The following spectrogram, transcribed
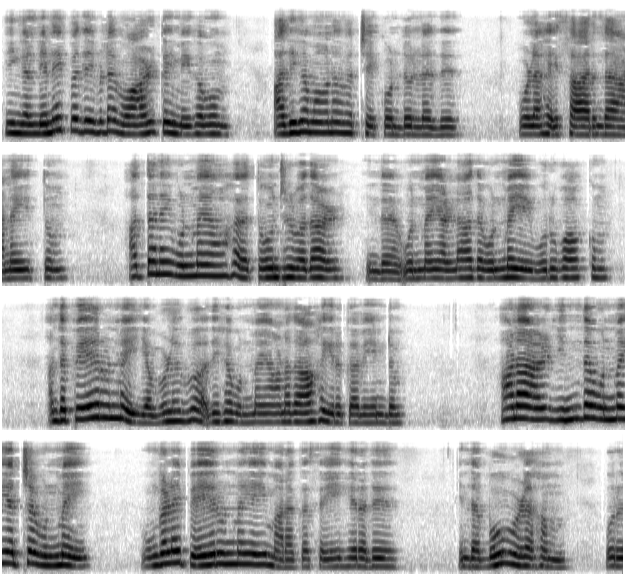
நீங்கள் நினைப்பதை விட வாழ்க்கை மிகவும் அதிகமானவற்றை கொண்டுள்ளது. உலகை சார்ந்த அனைத்தும் அத்தனை உண்மையாக தோன்றுவதால் இந்த உண்மையல்லாத உண்மையை உருவாக்கும் அந்த பேருண்மை எவ்வளவு அதிக உண்மையானதாக இருக்க வேண்டும். ஆனால் இந்த உண்மையற்ற உண்மை உங்களை பேருண்மையை மறக்க செய்கிறது. இந்த பூ உலகம் ஒரு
